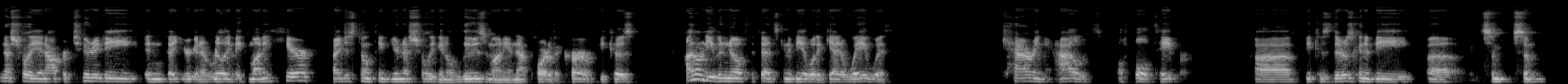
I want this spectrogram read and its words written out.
necessarily an opportunity in that you're going to really make money here. I just don't think you're necessarily going to lose money in that part of the curve because I don't even know if the Fed's going to be able to get away with carrying out a full taper uh, because there's going to be uh, some some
